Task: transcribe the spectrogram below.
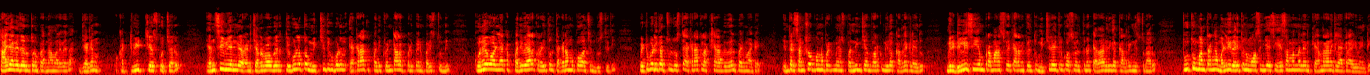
తాజాగా జరుగుతున్న పరిణామాల మీద జగన్ ఒక ట్వీట్ చేసుకొచ్చారు. ఎన్సీవీఎన్ గారు అంటే చంద్రబాబు గారు తెగుళ్ళతో మిర్చి దిగుబడులు ఎకరాకు పది క్వింటాలకు పడిపోయిన పరిస్థితి ఉంది కొనేవాళ్ళు లేక పదివేలకు రైతులు తెగనమ్ముకోవాల్సిన దుస్థితి. పెట్టుబడి ఖర్చులు చూస్తే ఎకరాకు లక్ష యాభై వేలు పైమాటే. ఇంతటి సంక్షోభం ఉన్నప్పటికీ మేము స్పందించేంత వరకు మీలో కదలిక లేదు. మీరు ఢిల్లీ సీఎం ప్రమాణ స్వీకారానికి వెళ్తూ మిర్చి రైతుల కోసం వెళ్తున్నట్టు యథావిధిగా కలరింగ్ ఇస్తున్నారు. తూతూ మంత్రంగా మళ్ళీ రైతులను మోసం చేసి ఏ సంబంధం లేని కేంద్రానికి లేఖ రాయడం ఏంటి?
